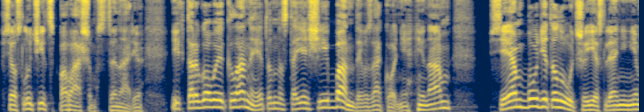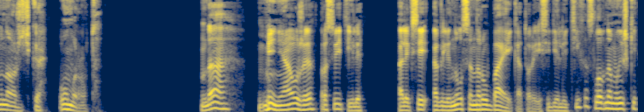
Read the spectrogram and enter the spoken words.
все случится по вашему сценарию. Их торговые кланы — это настоящие банды в законе, и нам всем будет лучше, если они немножечко умрут. Да, меня уже просветили. Алексей оглянулся на рубаи, которые сидели тихо, словно мышки,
